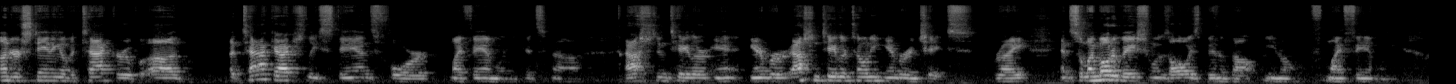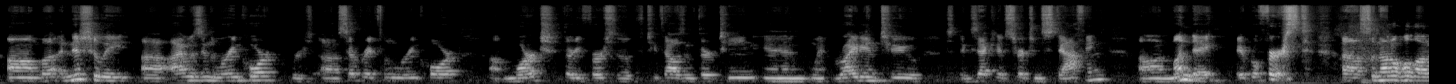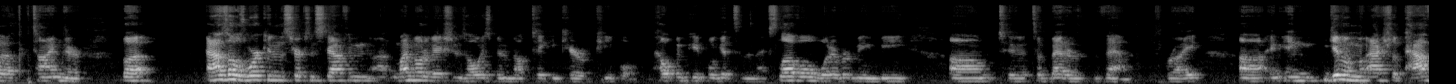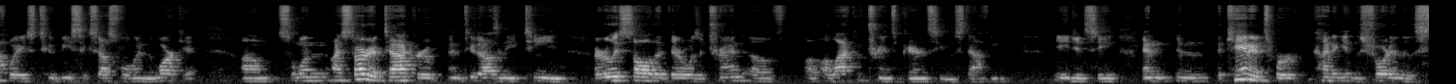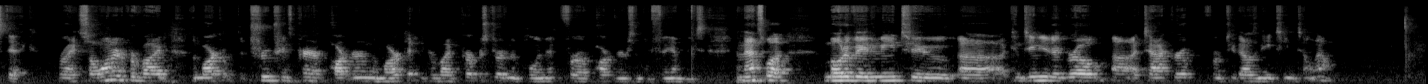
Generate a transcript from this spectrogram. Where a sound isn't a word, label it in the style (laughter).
understanding of Attack Group. Uh, Attack actually stands for my family. It's uh, Ashton Taylor, Amber, Ashton Taylor, Tony, Amber, and Chase, right? And so my motivation was always been about you know my family um, but initially, uh, I was in the Marine Corps, uh, separated from the Marine Corps uh, March 31st of 2013, and went right into executive search and staffing on Monday, April 1st. (laughs) Uh, so not a whole lot of time there. But as I was working in the search and staffing, uh, my motivation has always been about taking care of people, helping people get to the next level, whatever it may be, um, to, to better them, right? Uh, and, and, give them actually pathways to be successful in the market. Um, so when I started Attack Group in 2018, I really saw that there was a trend of a, a lack of transparency in the staffing agency, and, and the candidates were kind of getting the short end of the stick. Right. So I wanted to provide the market with a true transparent partner in the market and provide purpose driven employment for our partners and their families. And that's what motivated me to uh, continue to grow uh, Attack Group from 2018 till now.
